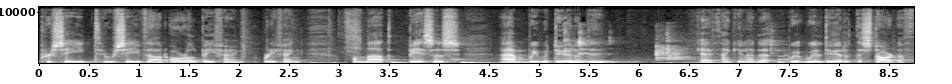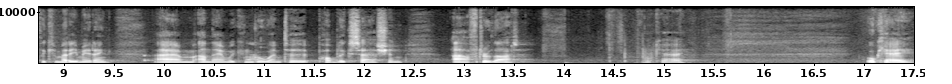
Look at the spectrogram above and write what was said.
proceed to receive that oral briefing, briefing on that basis, um, we would do it. At the, Okay, thank you, Linda. We, we'll do it at the start of the committee meeting, um, and then we can go into public session after that. Okay. Okay.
